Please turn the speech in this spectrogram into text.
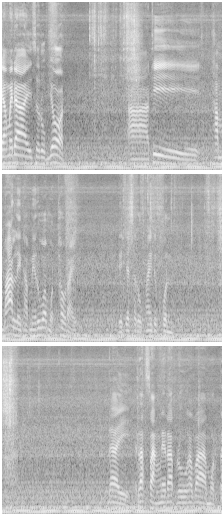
ยังไม่ได้สรุปยอดอที่ทำบ้านเลยครับ ไม่รู้ว่าหมดเท่าไหร่ เดี๋ยวจะสรุปให้ทุกคน ได้รับฟังและรับรู้ครับว่าหมดไป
